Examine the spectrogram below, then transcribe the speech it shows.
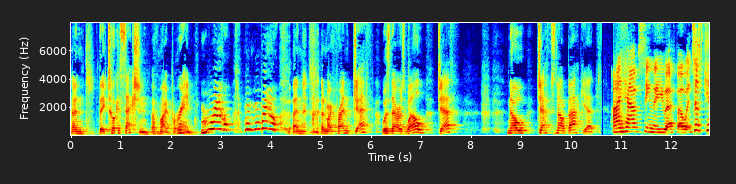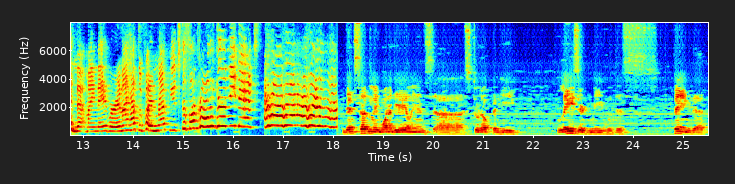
and they took a section of my brain. Meow, meow. And and my friend Jeff was there as well. Jeff? No, Jeff's not back yet. I have seen the UFO. It just kidnapped my neighbor, and I have to find refuge because I'm probably gonna be next. Then suddenly one of the aliens uh, stood up and he lasered me with this thing that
